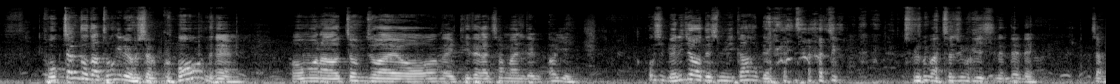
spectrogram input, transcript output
복장도 다 통일해 오셨고, 네, 어머나 어쩜 좋아요. 네, 기대가 참 많이 되고, 어 예, 혹시 매니저 되십니까? 네, 자, 지금 줄을 맞춰주고 계시는데, 네. 자,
